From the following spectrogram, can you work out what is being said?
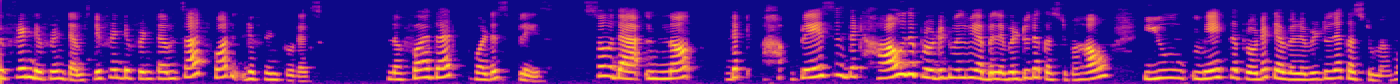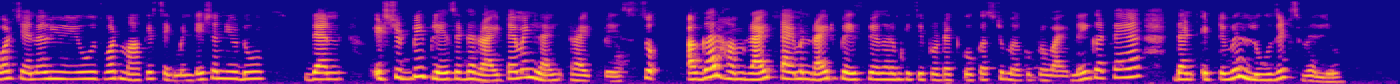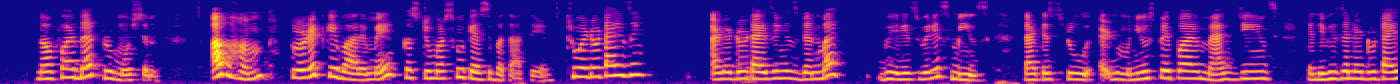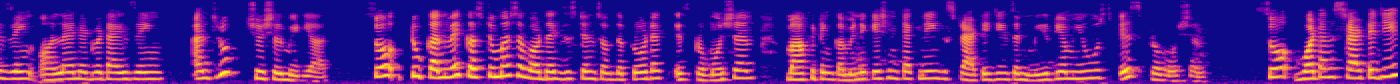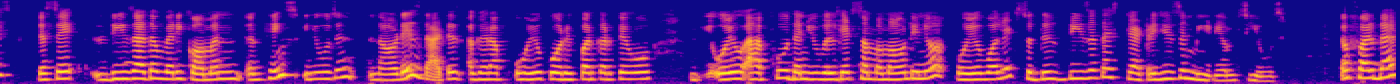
different different terms different different terms are for different products now further what is place so that now that places that how the product will be available to the customer how you make the product available to the customer what channel you use what market segmentation you do then it should be placed at the right time and right, right place so अगर हम right time and right place पे अगर हम किसी product को customer को provide नहीं करते हैं then it will lose its value now further promotion अब हम प्रोडक्ट के बारे में कस्टमर्स को कैसे बताते हैं? Through advertising and advertising is done by various various means that is through newspaper magazines television advertising online advertising and through social media so to convey customers about the existence of the product is promotion marketing communication technique strategies and medium use is promotion so what are strategies जैसे these are the very common things use in nowadays that is अगर आप OYO को refer करते हो OYO app को then you will get some amount in your OYO wallet so this these are the strategies and mediums use now further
